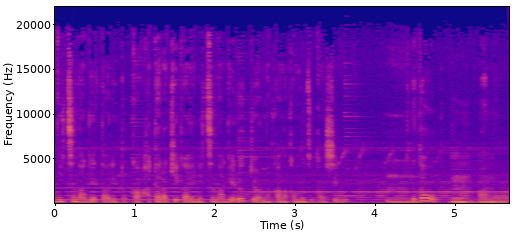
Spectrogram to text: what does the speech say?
につなげたりとか働きがいにつなげるっていうのはなかなか難しいけど、あの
